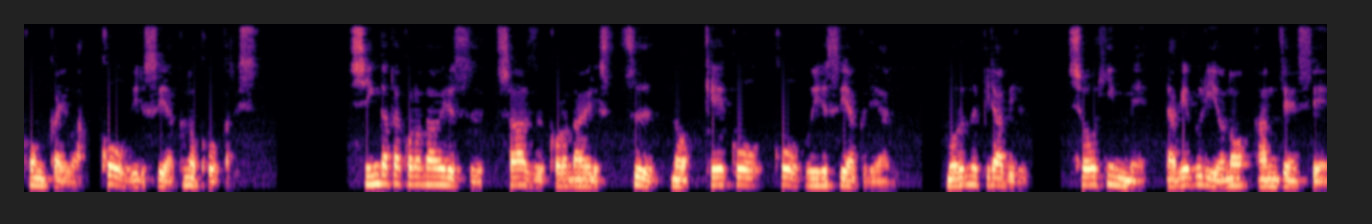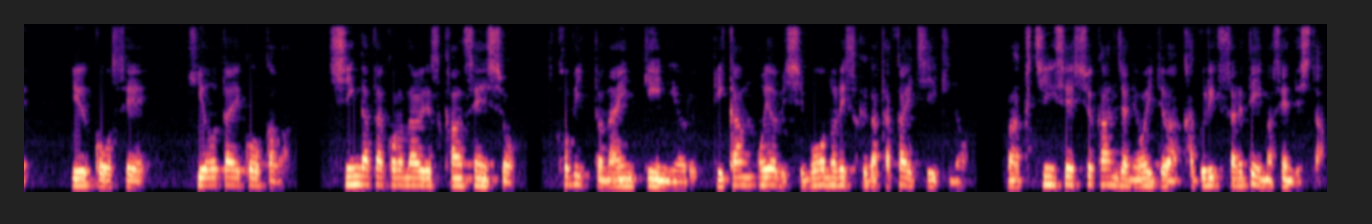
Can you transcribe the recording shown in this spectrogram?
今回は抗ウイルス薬の効果です。新型コロナウイルス SARS コロナウイルス2の経口抗ウイルス薬であるモルヌピラビル、商品名ラゲブリオの安全性、有効性、費用対効果は新型コロナウイルス感染症 COVID-19 による罹患及び死亡のリスクが高い地域のワクチン接種患者においては確立されていませんでした。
